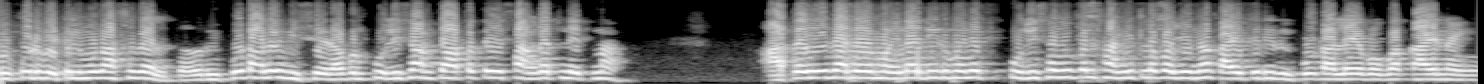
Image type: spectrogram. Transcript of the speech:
रिपोर्ट भेटेल म्हणून असं झालं रिपोर्ट आलं विसेरा पण पोलीस आमच्या हातात ते सांगत नाहीत ना. आता हे झालं महिना दीड महिन्यात पोलिसांनी पण सांगितलं पाहिजे ना काहीतरी रिपोर्ट आलाय बाबा काय नाही.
